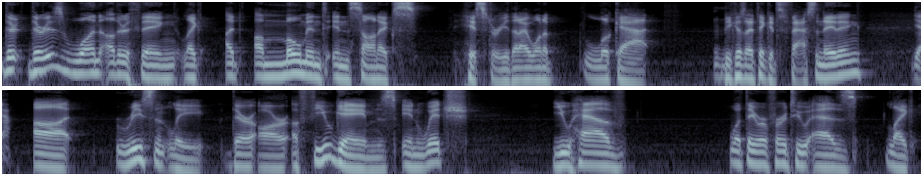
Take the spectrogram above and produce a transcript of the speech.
There, there is one other thing, like a, a moment in Sonic's history that I want to look at because I think it's fascinating. Yeah. Uh, recently, there are a few games in which you have what they refer to as like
